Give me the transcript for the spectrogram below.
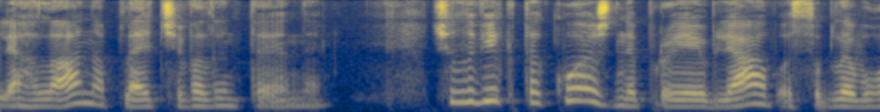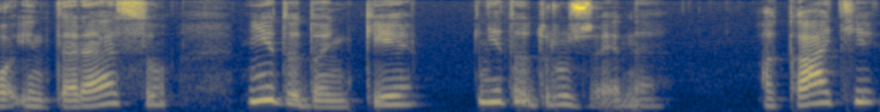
лягла на плечі Валентини. Чоловік також не проявляв особливого інтересу ні до доньки, ні до дружини. А Каті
